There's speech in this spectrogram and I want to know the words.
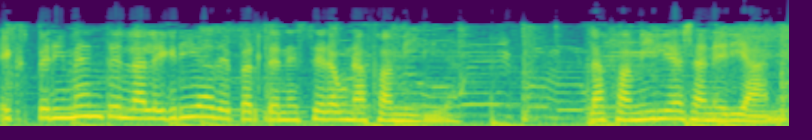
experimenten la alegría de pertenecer a una familia, la familia llaneriana.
